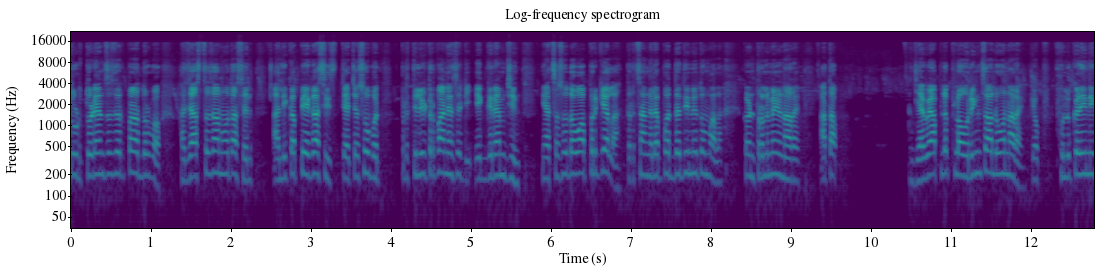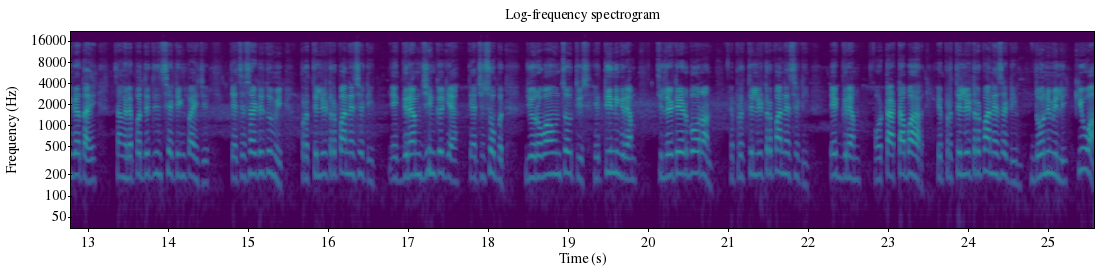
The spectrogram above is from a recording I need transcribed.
तुडतुड्यांचा जर प्रादुर्भाव हा जास्त जाणवत असेल अलिका पेगासिस त्याच्यासोबत प्रति लिटर पाण्यासाठी एक ग्रॅम झिंक याचासुद्धा वापर केला तर चांगल्या पद्धतीने तुम्हाला कंट्रोल मिळणार आहे. आता ज्यावेळी आपलं फ्लॉवरिंग चालू होणार आहे किंवा फुलकळी निघत आहे चांगल्या पद्धतीने सेटिंग पाहिजे त्याच्यासाठी तुम्ही प्रति लिटर पाण्यासाठी एक ग्रॅम झिंक घ्या. त्याच्यासोबत झिरो बावन्न चौतीस हे तीन ग्रॅम चिलेटेड बोरॉन हे प्रति लिटर पाण्यासाठी एक ग्रॅम व टाटा बहार हे प्रति लिटर पाण्यासाठी दोन मिली किंवा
